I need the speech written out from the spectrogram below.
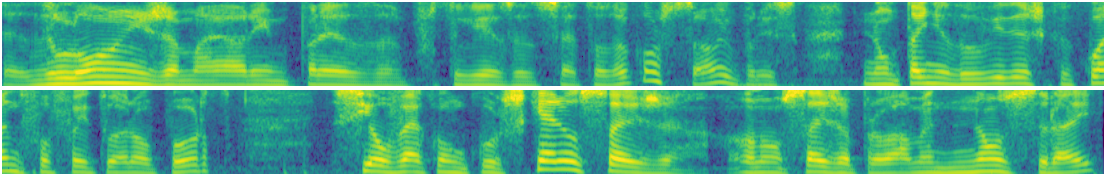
de longe a maior empresa portuguesa do setor da construção e por isso não tenho dúvidas que quando for feito o aeroporto, se houver concurso, quer eu seja ou não seja, provavelmente não serei,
